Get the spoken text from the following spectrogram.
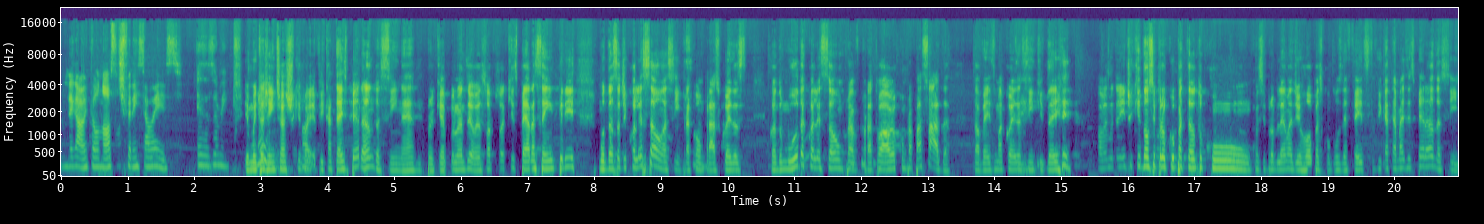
Legal, então o nosso diferencial é esse. Exatamente. E muita É. gente acho que vai, fica até esperando, assim, né? Porque, pelo menos eu, eu sou a pessoa que espera sempre mudança de coleção, assim, pra Sim. comprar as coisas. Quando muda a coleção pra, pra atual, eu compro a passada. Talvez uma coisa assim que daí. Talvez muita gente que não se preocupa tanto com, com esse problema de roupas com alguns defeitos, fica até mais esperando, assim.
